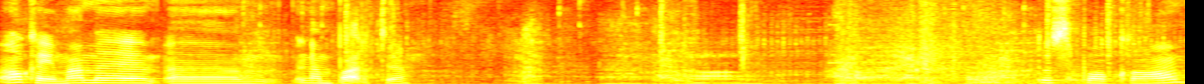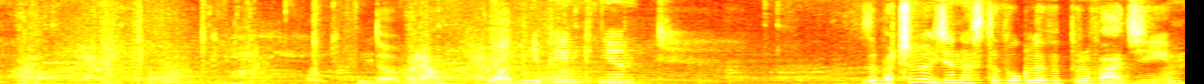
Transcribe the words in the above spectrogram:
Okay, mamy um, lamparty. To spoko. Dobra, ładnie, pięknie. Zobaczymy, gdzie nas to w ogóle wyprowadzi.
